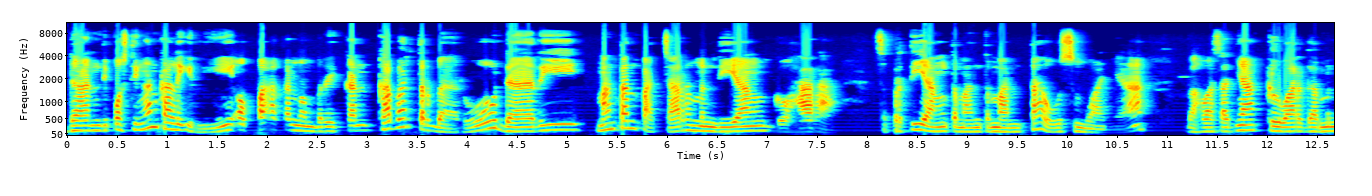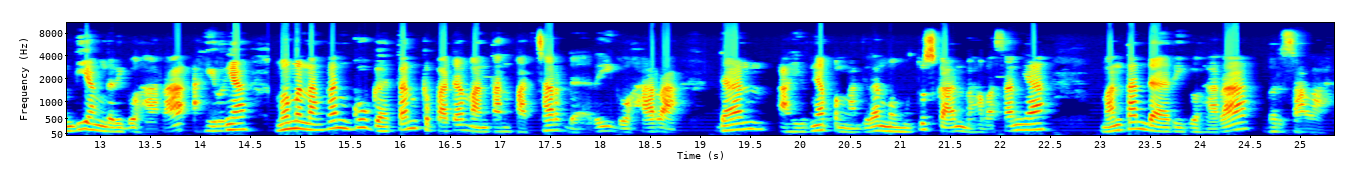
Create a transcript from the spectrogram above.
Dan di postingan kali ini, Opa akan memberikan kabar terbaru dari mantan pacar mendiang Gohara. Seperti yang teman-teman tahu semuanya, bahwasannya keluarga mendiang dari Gohara akhirnya memenangkan gugatan kepada mantan pacar dari Gohara dan akhirnya pengadilan memutuskan bahwasannya mantan dari Gohara bersalah.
